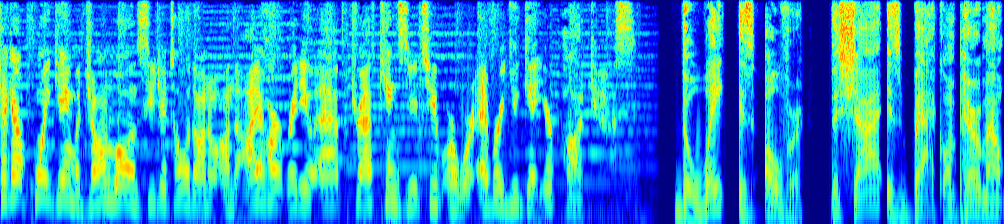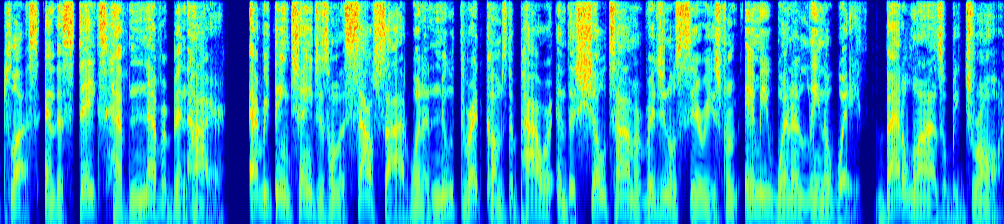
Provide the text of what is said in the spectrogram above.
Check out Point Game with John Wall and CJ Toledano on the iHeartRadio app, DraftKings YouTube, or wherever you get your podcasts. The wait is over. The Chi is back on Paramount Plus, and the stakes have never been higher. Everything changes on the South Side when a new threat comes to power in the Showtime original series from Emmy winner Lena Waithe. Battle lines will be drawn,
